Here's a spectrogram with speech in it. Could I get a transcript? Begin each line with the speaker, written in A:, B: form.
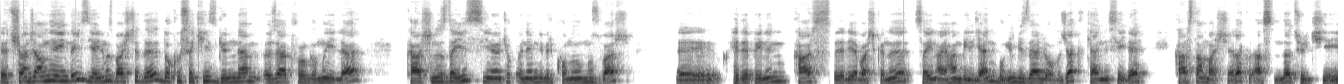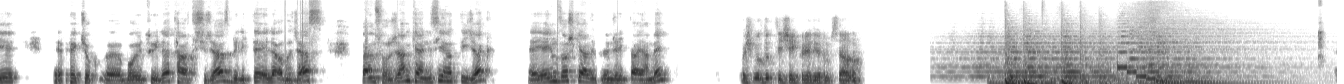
A: Evet şu an canlı yayındayız. Yayınımız başladı. 9-8 gündem özel programıyla karşınızdayız. Yine çok önemli bir konuğumuz var. Ee, HDP'nin Kars Belediye Başkanı Sayın Ayhan Bilgen bugün bizlerle olacak. Kendisiyle Kars'tan başlayarak aslında Türkiye'yi e, pek çok e, boyutuyla tartışacağız. Birlikte ele alacağız. Ben soracağım, kendisi yanıtlayacak. E, yayınımıza hoş geldiniz öncelikle Ayhan Bey.
B: Hoş bulduk, teşekkür ediyorum. Sağ olun.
